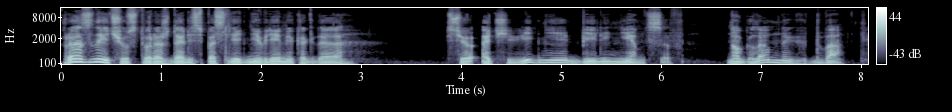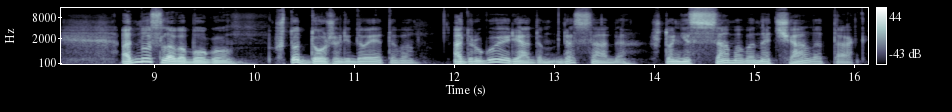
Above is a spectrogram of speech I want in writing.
Разные чувства рождались в последнее время, когда все очевиднее били немцев но главных два. Одно, слава богу, что дожили до этого, а другое рядом досада, что не с самого начала так.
